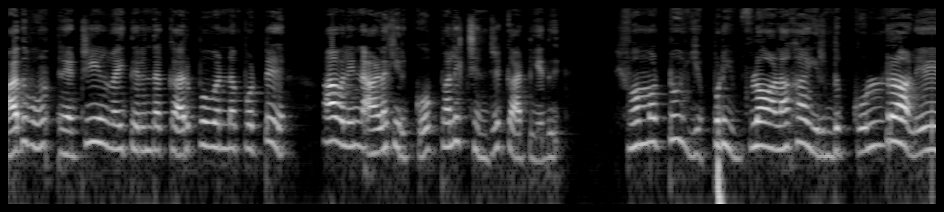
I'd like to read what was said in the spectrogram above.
அதுவும் நெற்றியில் வைத்திருந்த கருப்பு வண்ண பொட்டு அவளின் அழகிற்கோ பளிச்சென்று காட்டியது. இவன் மட்டும் எப்படி இவ்வளோ அழகா இருந்து கொள்றாளே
